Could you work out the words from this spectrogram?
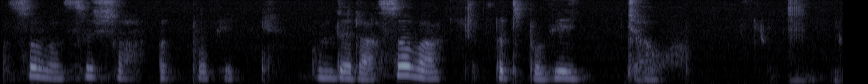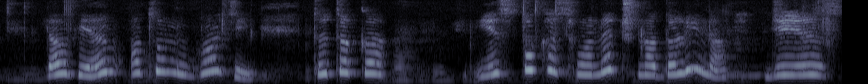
A sowa Zosia odpowiedziała. Konderasowa odpowiedziała. Ja wiem, o co mu chodzi. To taka, jest taka słoneczna dolina, gdzie jest,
